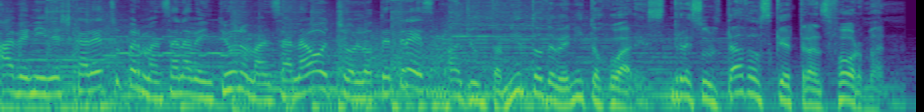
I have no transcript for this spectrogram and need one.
Avenida Escaret, Supermanzana 21, Manzana 8, Lote 3. Ayuntamiento de Benito Juárez. Resultados que transforman.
